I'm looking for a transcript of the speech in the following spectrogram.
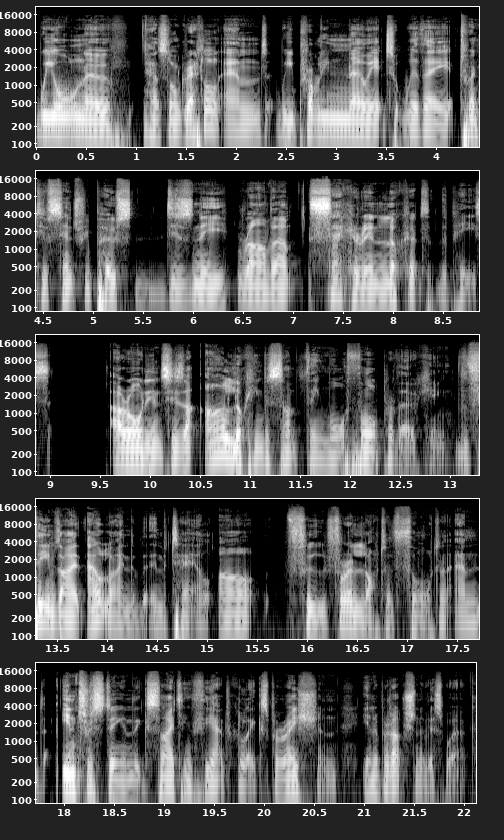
We all know Hansel and Gretel, and we probably know it with a 20th century post Disney, rather saccharine look at the piece our audiences are, looking for something more thought provoking. The themes I outlined in the tale are food for a lot of thought and interesting and exciting theatrical exploration in a production of this work.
